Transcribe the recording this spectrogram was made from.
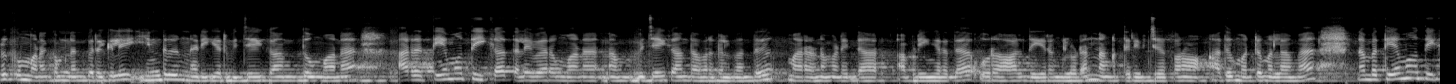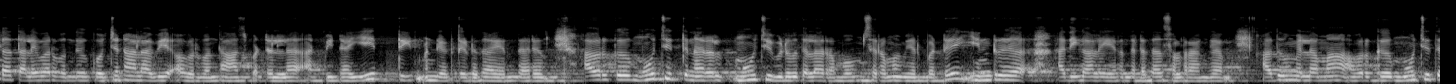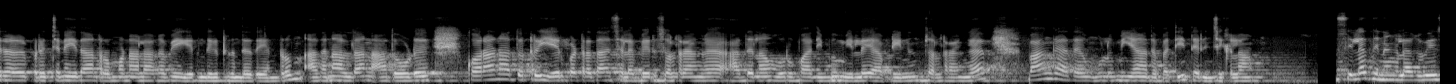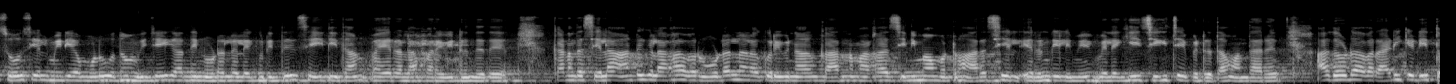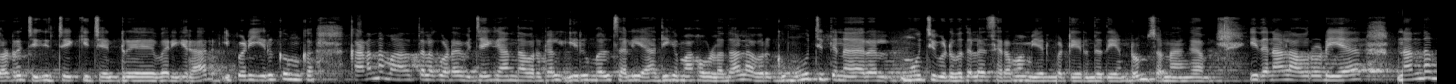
அனைவருக்கும் வணக்கம் நண்பர்களே. இன்று நடிகர் விஜயகாந்துமான அற தேமுதிக தலைவருமான நம் விஜயகாந்த் அவர்கள் வந்து மரணமடைந்தார் அப்படிங்கிறத ஒரு ஆழ்ந்த இரங்கலுடன் நாங்கள் தெரிவிச்சிருக்கிறோம் அது மட்டும் இல்லாமல் நம்ம தேமுதிக தலைவர் வந்து கொஞ்ச நாளாகவே அவர் வந்து ஹாஸ்பிட்டலில் அட்மிட் ஆகி ட்ரீட்மெண்ட் எடுத்துகிட்டு தான் இருந்தார். அவருக்கு மூச்சு திணறல் மூச்சு விடுவதில் ரொம்பவும் சிரமம் ஏற்பட்டு இன்று அதிகாலை இறந்துட்டதா சொல்கிறாங்க அதுவும் இல்லாமல் அவருக்கு மூச்சு திணறல் பிரச்சனை தான் ரொம்ப நாளாகவே இருந்துகிட்டு இருந்தது என்றும் அதனால்தான் அதோடு கொரோனா தொற்று ஏற்பட்டதா சில பேர் சொல்கிறாங்க அதெல்லாம் ஒரு பாதிப்பும் இல்லை அப்படின்னு சொல்கிறாங்க வாங்க அதை முழுமையாக அதை பற்றி தெரிஞ்சுக்கலாம். சில தினங்களாகவே சோசியல் மீடியா முழுவதும் விஜயகாந்தின் உடல்நிலை குறித்து செய்தி தான் வைரலாக பரவிட்டு இருந்தது கடந்த சில ஆண்டுகளாக அவர் உடல்நலக் குறைவினால் காரணமாக சினிமா மற்றும் அரசியல் இரண்டிலுமே விலகி சிகிச்சை பெற்று தான் வந்தார். அதோடு அவர் அடிக்கடி தொடர் சிகிச்சைக்கு சென்று வருகிறார். இப்படி இருக்கும் க கடந்த மாதத்தில் கூட விஜயகாந்த் அவர்கள் இருமல் சளி அதிகமாக உள்ளதால் அவருக்கு மூச்சு திணறல் மூச்சு விடுவதில் சிரமம் ஏற்பட்டு இருந்தது என்றும் சொன்னாங்க. இதனால் அவருடைய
